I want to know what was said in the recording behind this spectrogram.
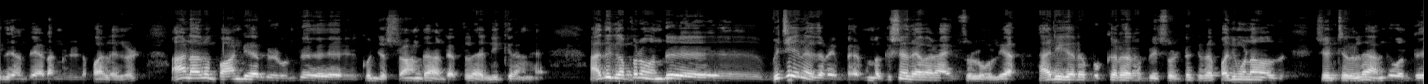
இது அந்த இடங்கள்ல பாலர்கள் ஆனாலும் பாண்டியர்கள் வந்து கொஞ்சம் ஸ்ட்ராங்காக அந்த இடத்துல நிற்கிறாங்க அதுக்கப்புறம் வந்து விஜயநகர பேர் நம்ம கிருஷ்ணதேவராயர் சொல்லுவோம் இல்லையா? ஹரிகர புக்கரர் அப்படின்னு சொல்லிட்டு இருக்கிற பதிமூணாவது செஞ்சுரியில் அங்கே வந்து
